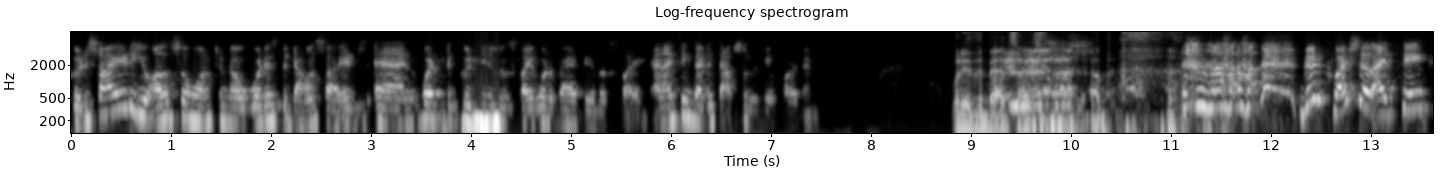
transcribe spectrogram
good side. You also want to know what is the downside and what the good day looks like, what a bad day looks like. And I think that is absolutely important. What are the bad sides Good question. I think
